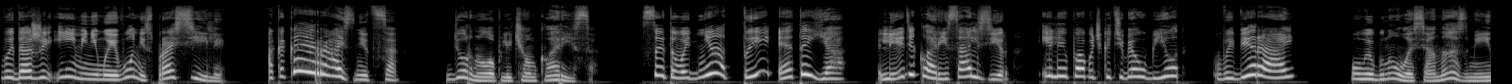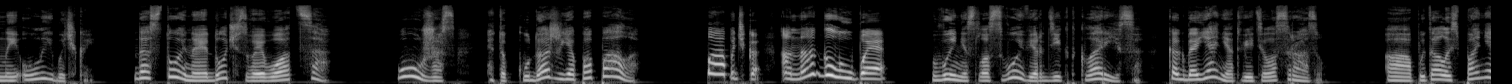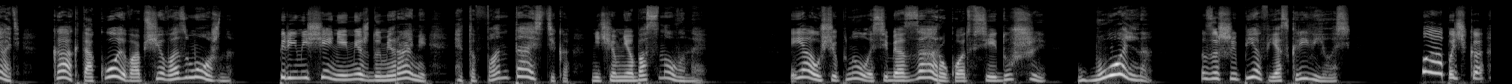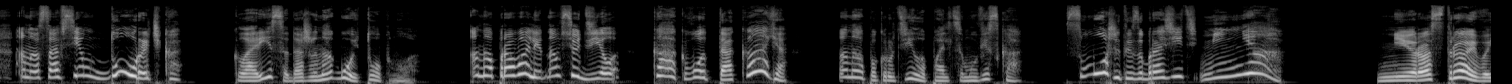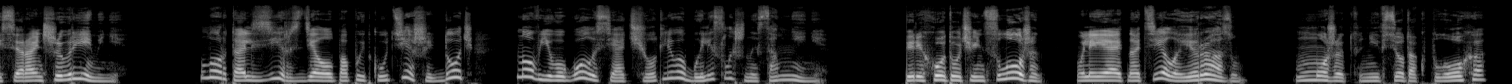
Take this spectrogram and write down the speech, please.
Вы даже имени моего не спросили. А какая разница? дернула плечом Клариса. «С этого дня ты — это я, леди Клариса Альзир, или папочка тебя убьет? Выбирай!» Улыбнулась она змеиной улыбочкой, достойная дочь своего отца. «Ужас! Это куда же я попала?» «Папочка, она глупая!» Вынесла свой вердикт Клариса, когда я не ответила сразу. А пыталась понять, как такое вообще возможно — Перемещение между мирами — это фантастика, ничем не обоснованная. Я ущипнула себя за руку от всей души. Больно! Зашипев, я скривилась. «Папочка, она совсем дурочка!» Клариса даже ногой топнула. «Она провалит нам все дело! Как вот такая?» Она покрутила пальцем у виска. «Сможет изобразить меня!» «Не расстраивайся раньше времени!» Лорд Альзир сделал попытку утешить дочь, но в его голосе отчетливо были слышны сомнения. «Переход очень сложен, влияет на тело и разум. Может, не все так плохо?»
